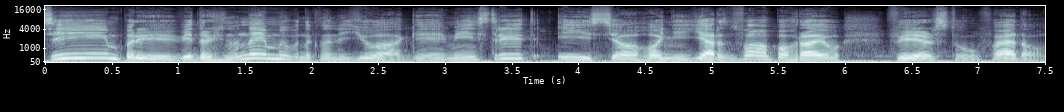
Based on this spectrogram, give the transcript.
Всім привіт, дорогі нонейми, ви на каналі UA Gaming Street і сьогодні я разом з вами пограю в Fears to Fathom.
